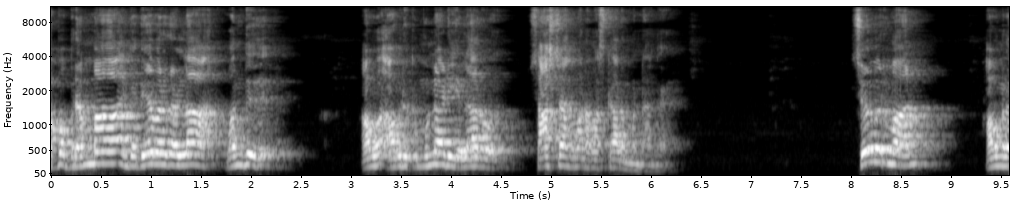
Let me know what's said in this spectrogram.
அப்போ பிரம்மா இந்த தேவர்கள்லாம் வந்து அவ அவருக்கு முன்னாடி எல்லாரும் சாஷ்டாங்கமா நமஸ்காரம் பண்ணாங்க. சிவபெருமான் அவங்கள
